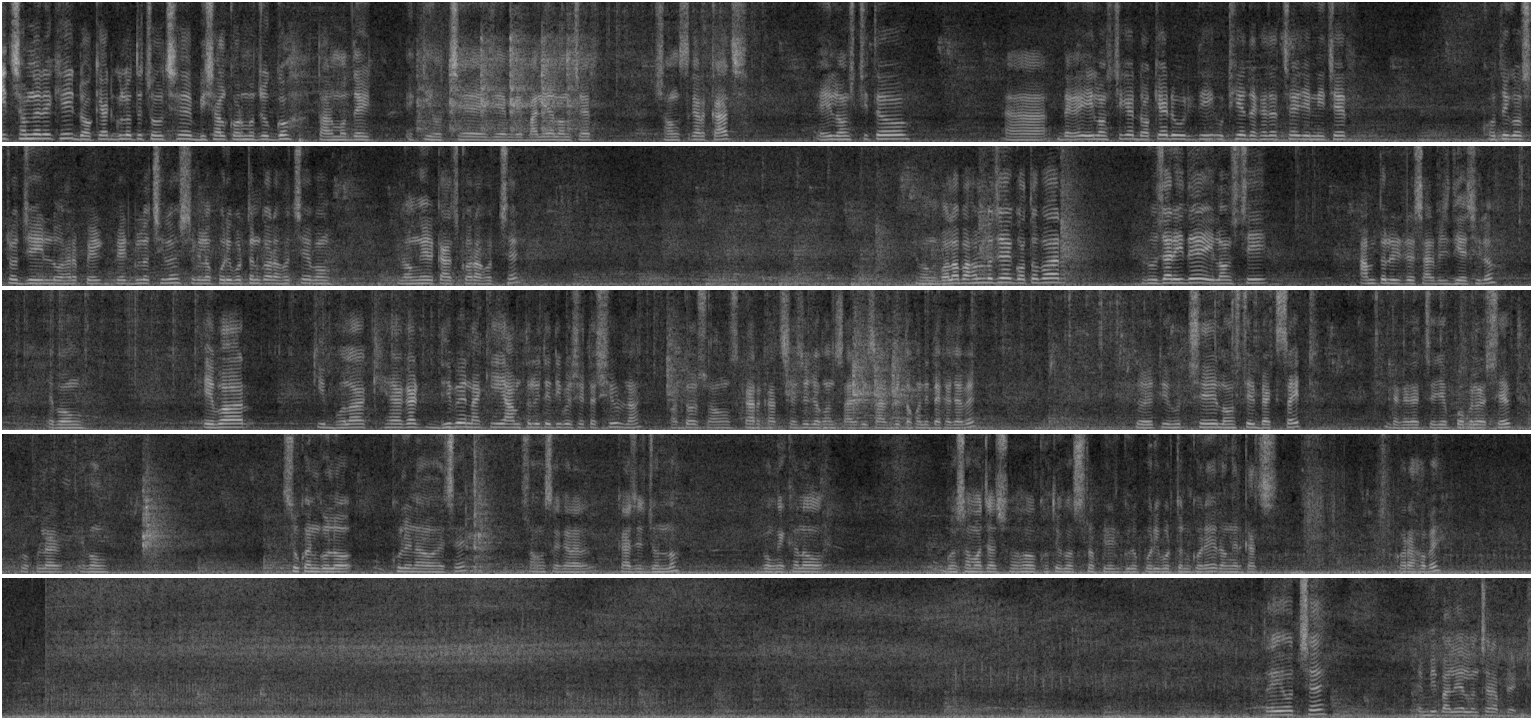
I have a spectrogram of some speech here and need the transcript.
ঈদ সামনে রেখেই ডকয়ার্ডগুলোতে চলছে বিশাল কর্মযোগ্য তার মধ্যে একটি হচ্ছে এই যে বালিয়া লঞ্চের সংস্কার কাজ। এই লঞ্চটিতেও এই লঞ্চটিকে ডকয়ার্ড উঠিয়ে দেখা যাচ্ছে যে নিচের ক্ষতিগ্রস্ত যেই লোহার প্লেট, প্লেটগুলো ছিল সেগুলো পরিবর্তন করা হচ্ছে এবং রঙের কাজ করা হচ্ছে। এবং বলা বাহুল্য যে গতবার রোজার ঈদে এই লঞ্চটি আমতলিতে সার্ভিস দিয়েছিল। এবং এবার কি ভোলা খেয়াঘাট দিবে নাকি আমতলিতে দিবে সেটা শিওর না। হয়তো সংস্কার কাজ শেষে যখন সার্ভিস আসবে তখনই দেখা যাবে। তো এটি হচ্ছে লঞ্চটির ব্যাক সাইড দেখা যাচ্ছে যে পপুলার শেফট পপুলার এবং সুকানগুলো খুলে নেওয়া হয়েছে সংস্কার করার কাজের জন্য। এবং এখানেও মাজা সহ ক্ষতিগ্রস্ত প্লেটগুলো পরিবর্তন করে রঙের কাজ করা হবে। তাই হচ্ছে এমবি বালিয়া লঞ্চের আপডেট।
